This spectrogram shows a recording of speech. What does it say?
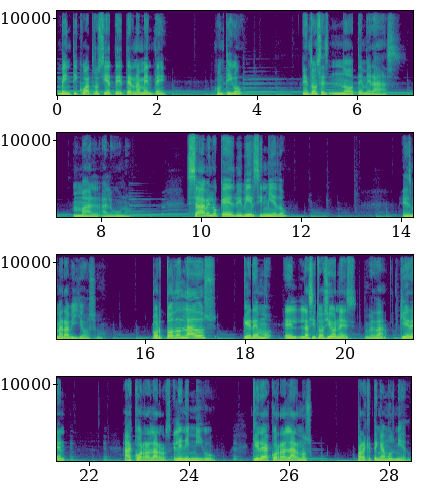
24/7 eternamente contigo, entonces no temerás mal alguno. ¿Sabe lo que es vivir sin miedo? Es maravilloso. Por todos lados queremos, las situaciones, ¿verdad? Quieren acorralarnos. El enemigo quiere acorralarnos para que tengamos miedo.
